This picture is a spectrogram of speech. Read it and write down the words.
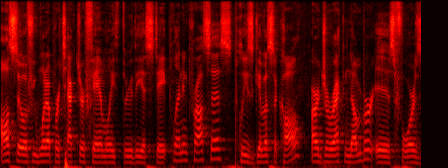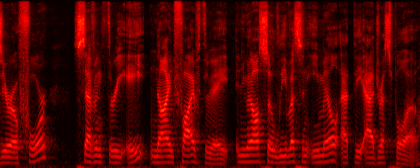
Also, if you want to protect your family through the estate planning process, please give us a call. Our direct number is 404 738 9538. And you can also leave us an email at the address below.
